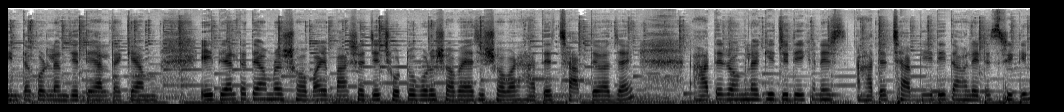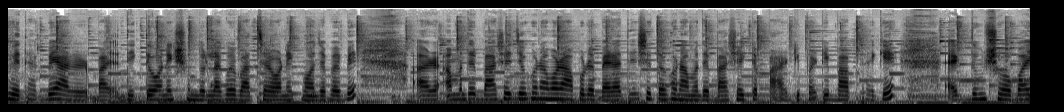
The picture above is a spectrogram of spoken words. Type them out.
চিন্তা করলাম যে দেয়ালটাকে এই দেয়ালটাতে আমরা সবাই, বাসার যে ছোট বড় সবাই আছে, সবার হাতের ছাপ দেওয়া যায়। হাতের রং লাগিয়ে যদি এখানে হাতের ছাপ দিয়ে দিই, তাহলে এটা স্মৃতি হয়ে থাকবে আর দেখতেও অনেক সুন্দর লাগবে, বাচ্চারা অনেক মজা পাবে। আর আমাদের বাসায় যখন আমার আপুরা বেড়াতে এসে তখন আমাদের বাসায় একটা পার্টি পার্টি ভাব থাকে। একদম সবাই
